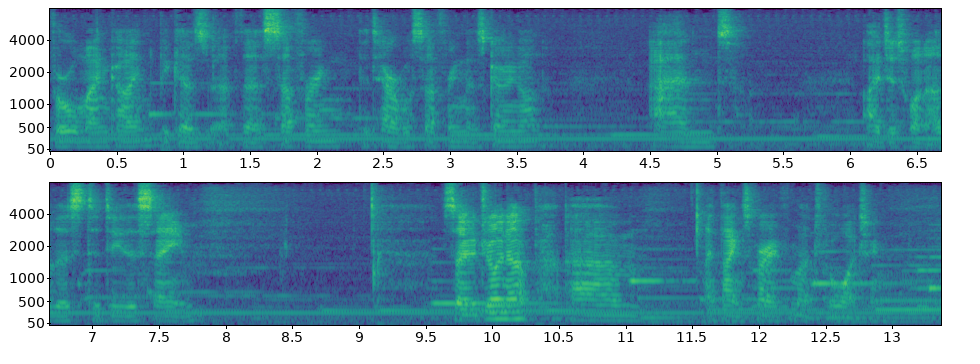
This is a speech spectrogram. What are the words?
for all mankind because of the suffering, the terrible suffering that's going on, and I just want others to do the same. So join up. Um, and thanks very much for watching.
